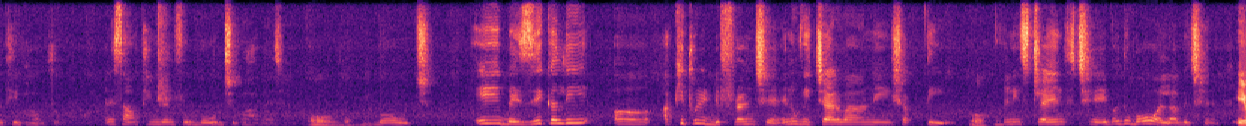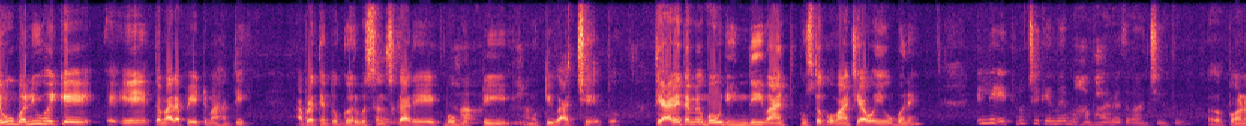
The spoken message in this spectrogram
નથી ભાવતું. એને સાઉથ ઇન્ડિયન ફૂડ બહુ જ ભાવે છે. બહુ જ. એ બેઝિકલી આખી થોડી ડિફરન્ટ છે એનું વિચારવાની શક્તિ એની સ્ટ્રેન્થ છે એ બધું બહુ અલગ છે. એવું બન્યું હોય કે એ તમારા પેટમાં હતી? આપણે ત્યાં તો ગર્ભ સંસ્કાર એ એક બહુ મોટી મોટી વાત છે તો. ત્યારે તમે બહુ જ હિન્દી વાંચ પુસ્તકો વાંચ્યા હોય એવું બને? એટલે એટલું છે કે મેં મહાભારત વાંચ્યું હતું. પણ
